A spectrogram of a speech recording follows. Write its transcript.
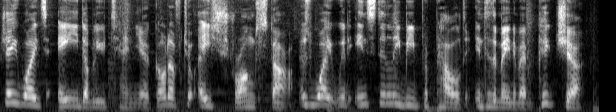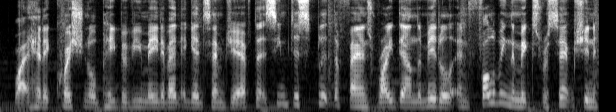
Jay White's AEW tenure got off to a strong start, as White would instantly be propelled into the main event picture. White had a questionable pay-per-view main event against MJF that seemed to split the fans right down the middle, and following the mixed reception,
